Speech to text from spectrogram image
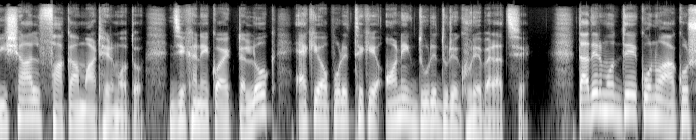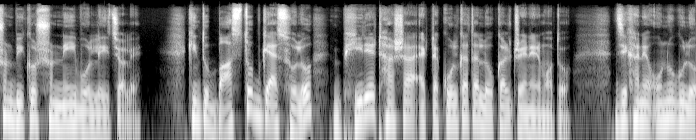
বিশাল ফাঁকা মাঠের মতো, যেখানে কয়েকটা লোক একে অপরের থেকে অনেক দূরে দূরে ঘুরে বেড়াচ্ছে। তাদের মধ্যে কোনো আকর্ষণ বিকর্ষণ নেই বললেই চলে। কিন্তু বাস্তব গ্যাস হল ভিড়ে ঠাসা একটা কলকাতা লোকাল ট্রেনের মতো, যেখানে অণুগুলো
